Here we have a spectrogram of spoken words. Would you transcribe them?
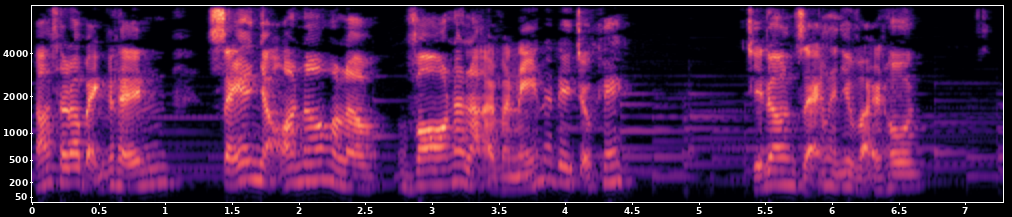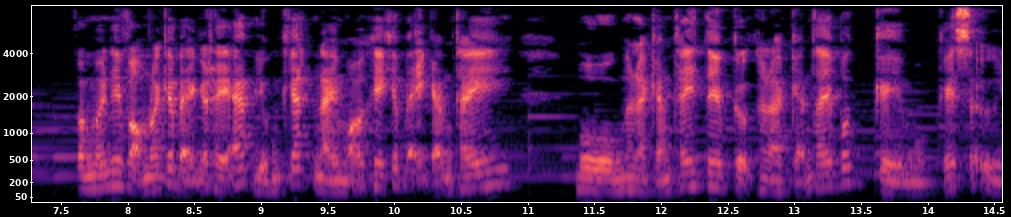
Đó, sau đó bạn có thể xé nhỏ nó hoặc là vo nó lại và ném nó đi chỗ khác. Chỉ đơn giản là như vậy thôi. Và mình hy vọng là các bạn có thể áp dụng cách này mỗi khi các bạn cảm thấy buồn hay là cảm thấy tiêu cực hay là cảm thấy bất kỳ một cái sự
